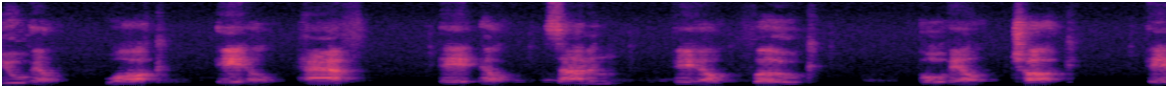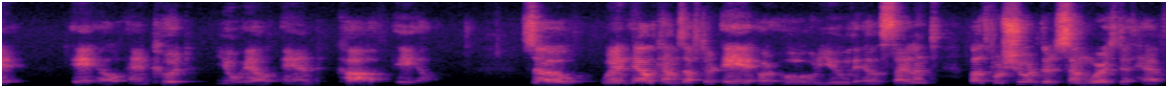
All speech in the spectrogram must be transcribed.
U-L. Walk, A-L. Half, A-L. Salmon, A-L. Folk, O-L. Chuck, A-L. And could, U-L. And cough, A-L. So when L comes after A or O or U, the L is silent. But for sure, there's some words that have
